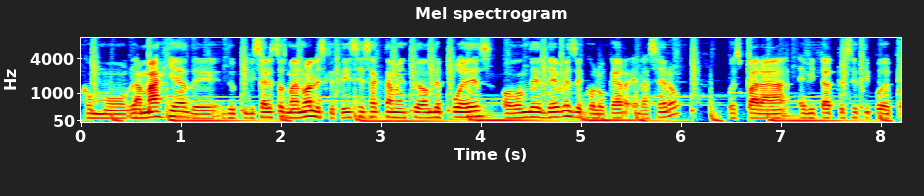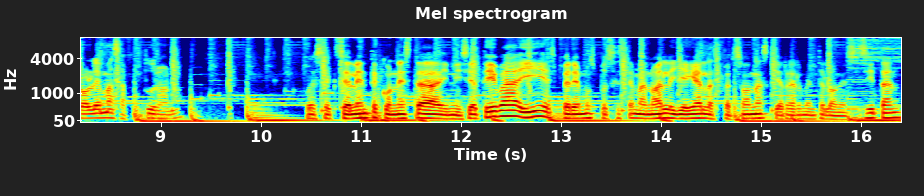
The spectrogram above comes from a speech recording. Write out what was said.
como la magia de, de, utilizar estos manuales que te dice exactamente dónde puedes o dónde debes de colocar el acero, pues para evitarte ese tipo de problemas a futuro, ¿no? Pues excelente con esta iniciativa y esperemos pues este manual le llegue a las personas que realmente lo necesitan.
